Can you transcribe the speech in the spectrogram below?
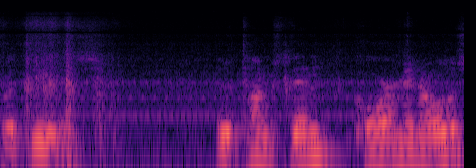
with these. They're tungsten core minnows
